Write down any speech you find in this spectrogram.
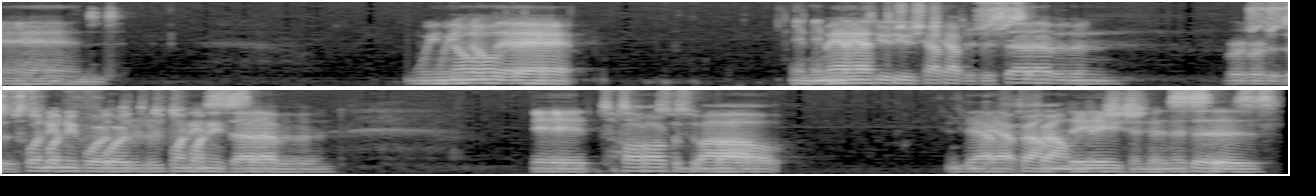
And we know that in Matthew chapter 7, verses 24 through 27, it talks about that foundation. And it says,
